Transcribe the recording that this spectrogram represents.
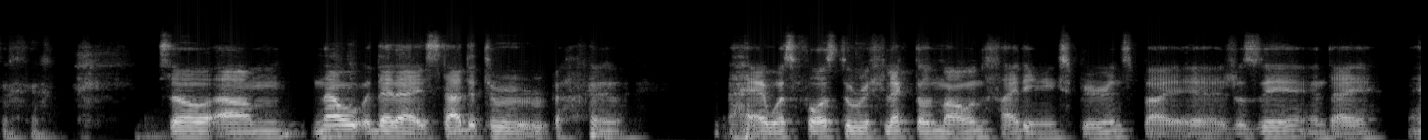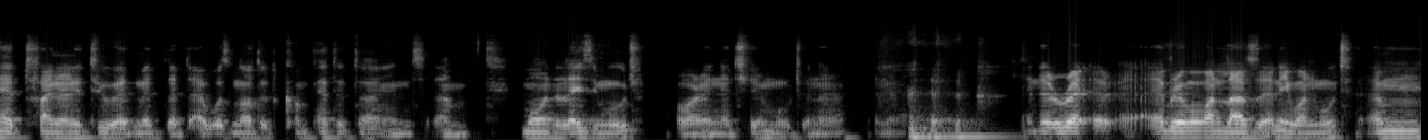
So um, now that I started to, I was forced to reflect on my own fighting experience by uh, Jose, and I had finally to admit that I was not a competitor and um, more in a lazy mood or in a chill mood, in a, in a, in a re- everyone loves anyone mood, um,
